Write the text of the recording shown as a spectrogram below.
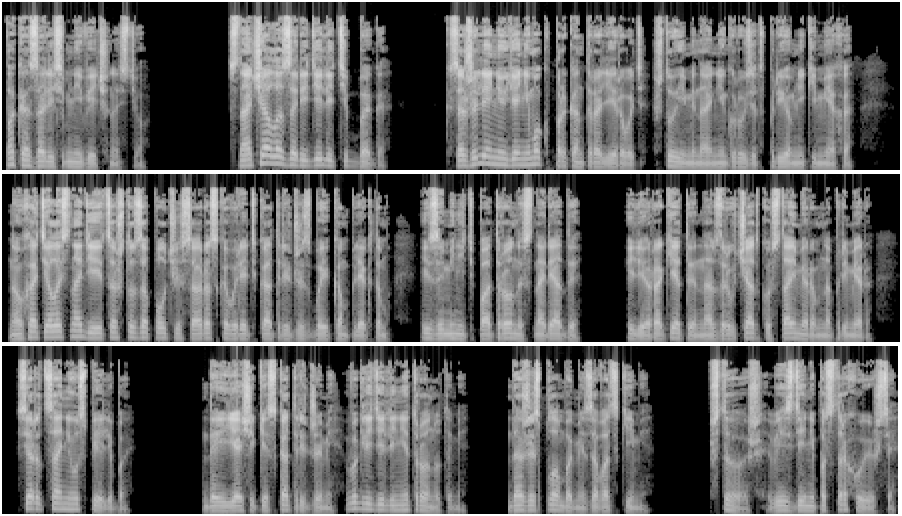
показались мне вечностью. Сначала зарядили типбега. К сожалению, я не мог проконтролировать, что именно они грузят в приемники меха, но хотелось надеяться, что за полчаса расковырять картриджи с боекомплектом и заменить патроны, снаряды или ракеты на взрывчатку с таймером, например, сердца не успели бы. Да и ящики с картриджами выглядели нетронутыми, даже с пломбами заводскими. Что ж, везде не подстрахуешься,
